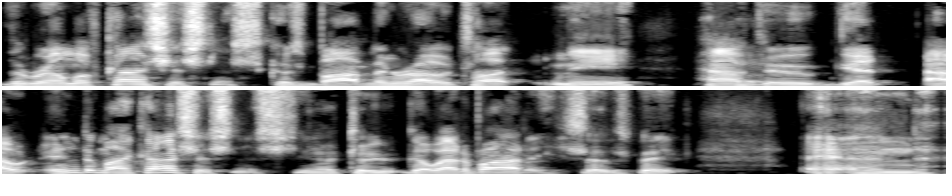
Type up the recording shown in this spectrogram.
the realm of consciousness, because Bob Monroe taught me how Hmm. to get out into my consciousness, you know, to go out of body, so to speak. And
